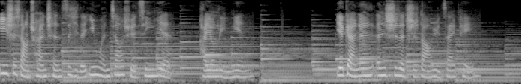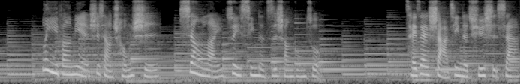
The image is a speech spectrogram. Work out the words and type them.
一是想传承自己的英文教学经验，还有理念，也感恩恩师的指导与栽培。另一方面是想重拾向来最新的资商工作，才在傻劲的驱使下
